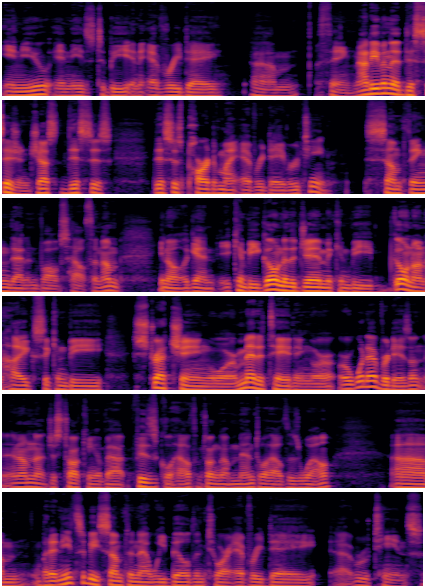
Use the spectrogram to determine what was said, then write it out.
in you. It needs to be an everyday um, thing, not even a decision. Just this is this is part of my everyday routine something that involves health. And I'm, you know, again, it can be going to the gym, it can be going on hikes, it can be stretching or meditating or, or whatever it is. And, I'm not just talking about physical health, I'm talking about mental health as well. Um, but it needs to be something that we build into our everyday uh, routines.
